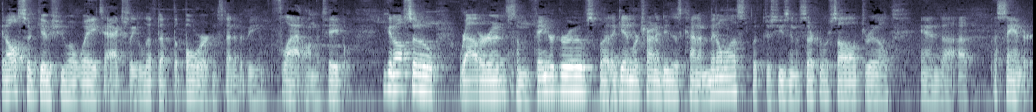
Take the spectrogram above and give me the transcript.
It also gives you a way to actually lift up the board instead of it being flat on the table. You can also router in some finger grooves, but again, we're trying to do this kind of minimalist with just using a circular saw drill and uh, a, a sander.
